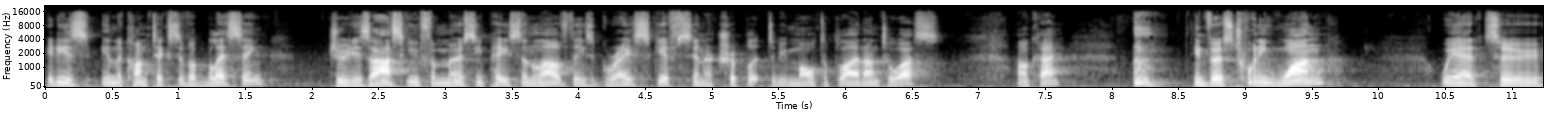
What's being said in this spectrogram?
it is in the context of a blessing. Jude is asking for mercy, peace, and love, these grace gifts in a triplet to be multiplied unto us. Okay? in verse 21, we are to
